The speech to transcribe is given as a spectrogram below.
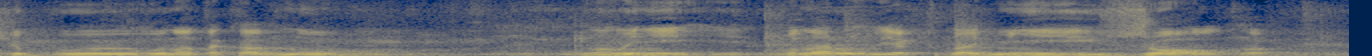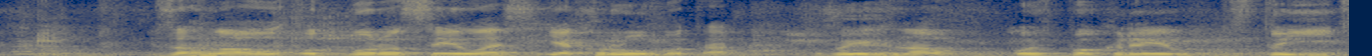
щоб е, вона така, ну, ну мені, вона, як то кажуть, мені її жалко. Загнав, от поросилась, як робота. Вигнав, ось покрив, стоїть.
